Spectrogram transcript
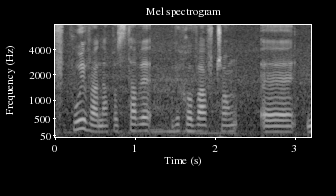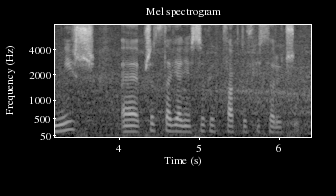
wpływa na postawę wychowawczą e, niż e, przedstawianie suchych faktów historycznych.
